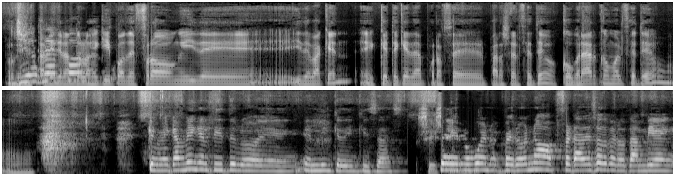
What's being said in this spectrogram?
Porque si estás liderando los equipos de front y de, y de backend, ¿qué te queda por hacer para ser CTO? ¿Cobrar como el CTO? Que me cambien el título en, LinkedIn quizás. Sí, sí. Pero bueno, pero no, fuera de eso, pero también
